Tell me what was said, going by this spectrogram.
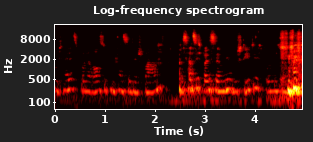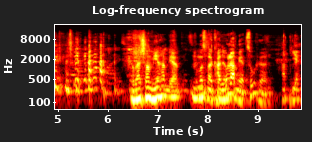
Hotels vorher raussuchen kannst du dir sparen. Das hat sich bei Samir bestätigt und ähm, aber schon, wir haben ja. jetzt- Du musst mal Also- Carola mehr zuhören. Habt ihr,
